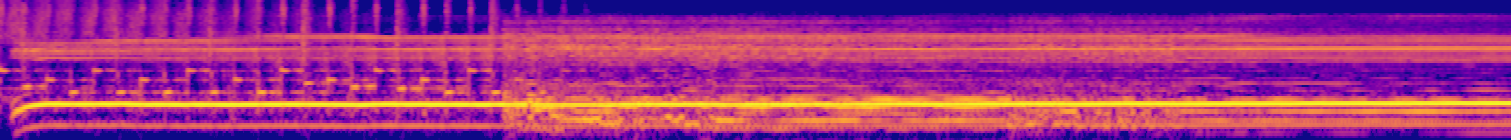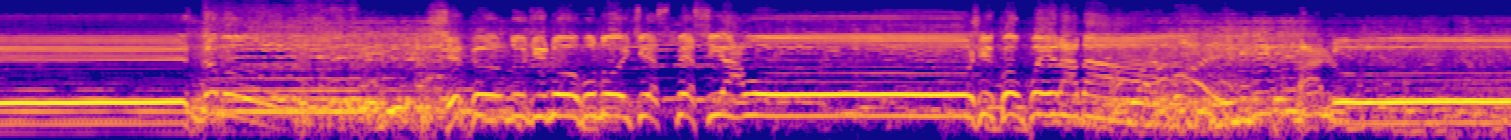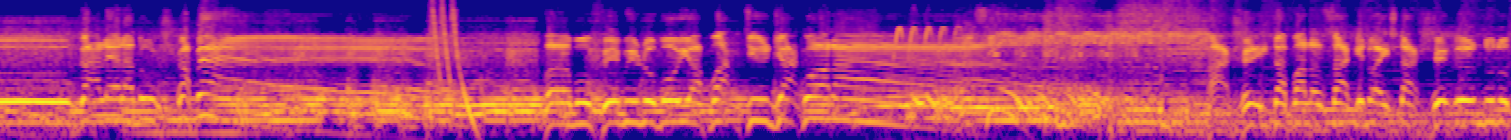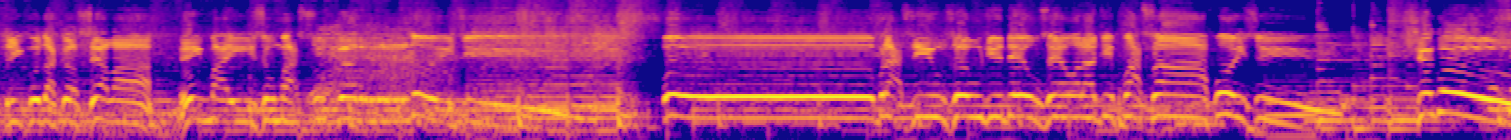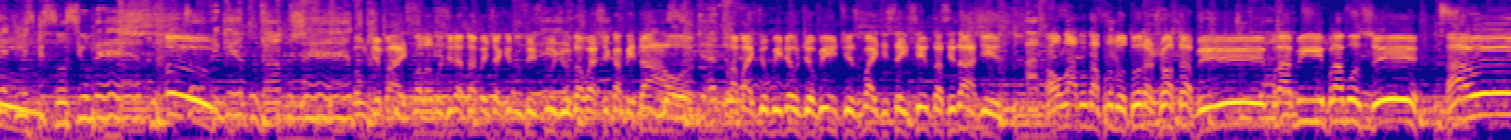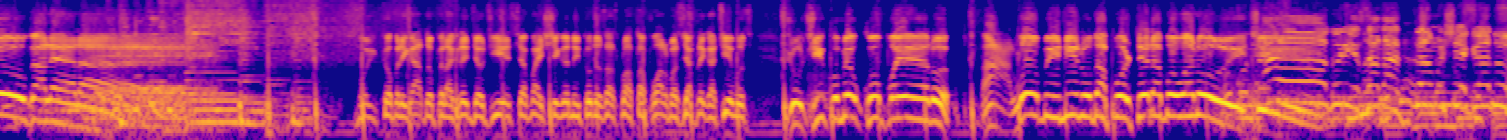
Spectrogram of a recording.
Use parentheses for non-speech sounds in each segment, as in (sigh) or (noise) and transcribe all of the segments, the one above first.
Chegando especial hoje, companheirada! Alô, galera do chapéu! Vamos firme no boi a partir de agora! Ajeita pra lançar que nós está chegando no trinco da cancela em mais uma super noite. Ô Brasilzão de Deus, é hora de passar, foi-se. Chegou! Você diz que sou ciumento, sou briguento, rabugento. Bom demais, falamos diretamente aqui nos estúdios da Oeste Capital. Para mais de um milhão de ouvintes, mais de 600 cidades. Ao lado da produtora JB, pra mim e pra você. Aô, galera! Obrigado pela grande audiência. Vai chegando em todas as plataformas e aplicativos. Juntinho com meu companheiro. Alô, menino da porteira, boa noite. Alô, gurizada, estamos chegando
